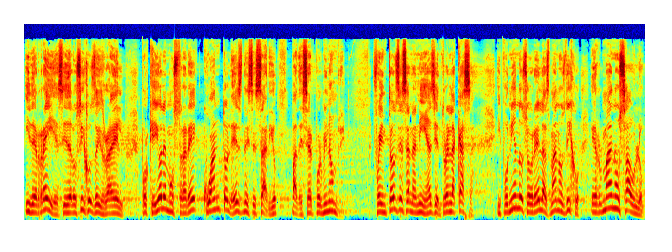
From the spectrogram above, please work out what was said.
y de reyes y de los hijos de Israel, porque yo le mostraré cuánto le es necesario padecer por mi nombre. Fue entonces Ananías y entró en la casa y poniendo sobre él las manos dijo, hermano Saulo,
